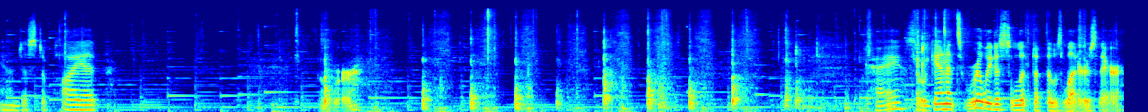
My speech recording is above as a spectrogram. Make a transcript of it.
And just apply it again, it's really just to lift up those letters there.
